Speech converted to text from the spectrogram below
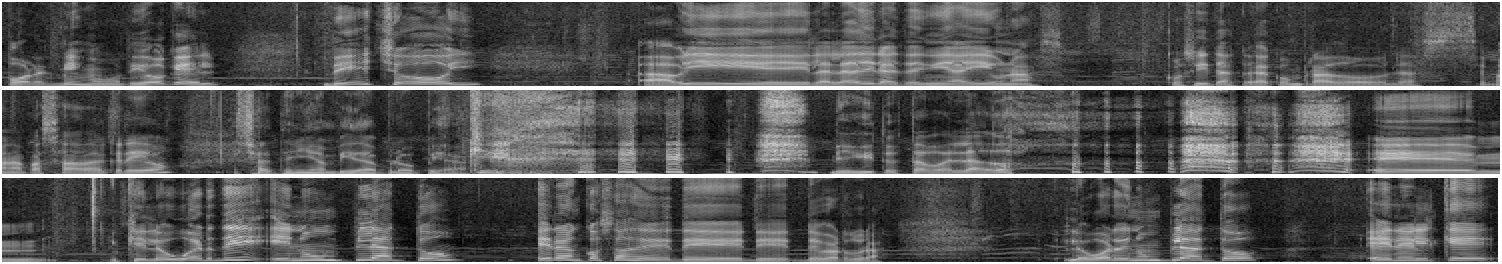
por el mismo motivo que él. De hecho, hoy abrí la heladera, tenía ahí unas cositas que había comprado la semana pasada, creo. Ya tenían vida propia. que Dieguito estaba al lado. Em, que lo guardé en un plato. Eran cosas de, de, de- de verduras. Lo guardé en un plato en el que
